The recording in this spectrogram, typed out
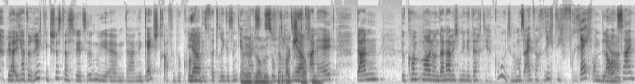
ja, ich hatte richtig Schiss, dass wir jetzt irgendwie ähm, da eine Geldstrafe bekommen, ja. weil diese Verträge sind ja, ja meistens genau, so, wenn man sich daran hält, dann bekommt man und dann habe ich mir gedacht, ja gut, man muss einfach richtig frech und laut ja. sein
